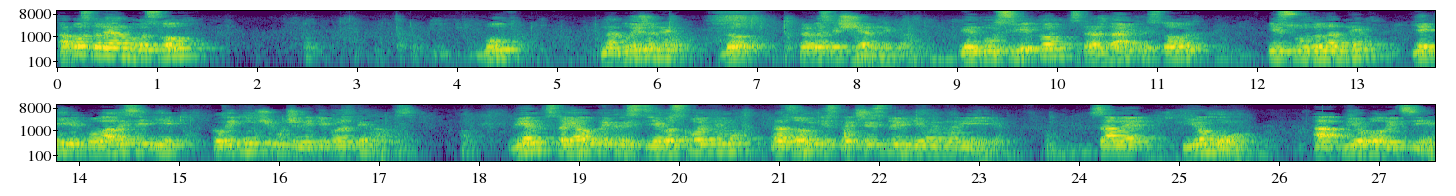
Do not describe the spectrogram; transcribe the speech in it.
Апостол Іоанн Богослов був наближений до первосвященника. Він був свідком страждань Христових і суду над ним, які відбувалися і коли інші ученики порозбігалися. Він стояв при Христі Господньому разом із пречистою Дівою Марією. Саме йому, а в його лиці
